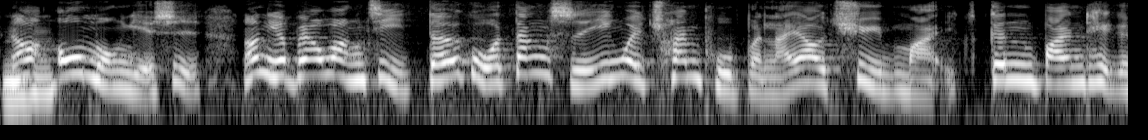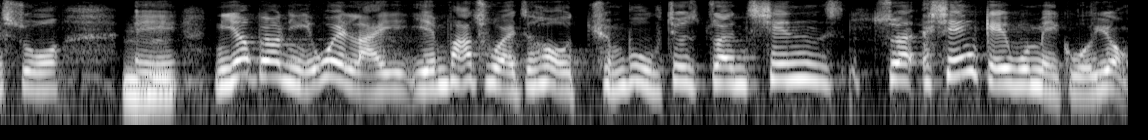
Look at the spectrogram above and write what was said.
然后欧盟也是，然后你要不要忘记，德国当时因为川普本来要去买，跟说，哎、你要不要你未来研发出来之后，全部就是专先专先给我美国用，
